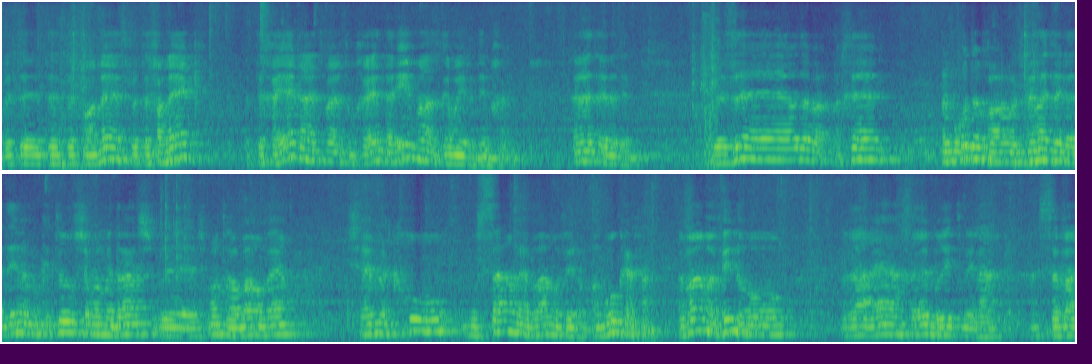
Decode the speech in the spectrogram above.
ותפרנס, ותפנק, ותחיינה את מה, אתה מחיה את האימא, אז גם הילדים חיים. תחיינה את הילדים. וזה עוד דבר. לכן, הם עוד דבר, את הילדים, הם כתוב שם במדרש, בשמות רבה אומר, שהם לקחו מוסר מאברהם אבינו. אמרו ככה, אברהם אבינו היה אחרי ברית מילה, סבל.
